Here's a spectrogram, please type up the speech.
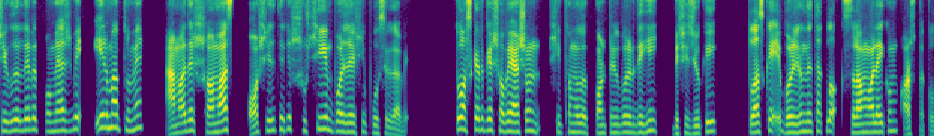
সেগুলো লেভেল কমে আসবে। এর মাধ্যমে আমাদের সমাজ অশীল থেকে সুশীল পর্যায়ে এসে পৌঁছে যাবে। তো আজকে থেকে সবাই আসুন, শিক্ষামূলক কন্টেন্টগুলো দেখি, বেশি ঝুঁকি তো আজকে এ পর্যন্ত থাকল। আসসালামু আলাইকুম আরস্তাকুল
